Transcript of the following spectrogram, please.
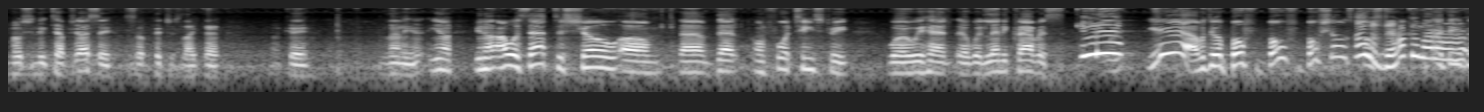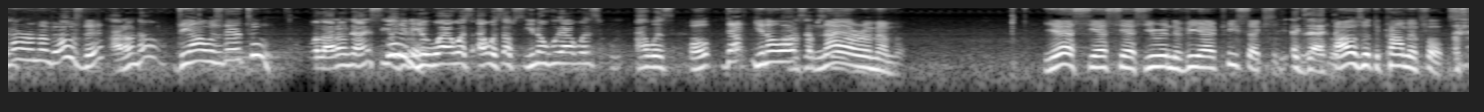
motion tap Jesse. So pictures like that. Okay, Lenny. You know, you know, I was at the show um, that, that on 14th Street where we had uh, with Lenny Kravitz. You were there? Yeah, I was there both both both shows. I was there. How come I I don't, think I don't remember? I was there. I don't know. Dion was there too. Well, I don't. I didn't see you. Wait You know where I was? I was up. You know where I was? I was. Oh, that, you know I what? upstairs. Now I remember. Yes, yes, yes. You were in the VIP section. Exactly. I was with the common folks.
